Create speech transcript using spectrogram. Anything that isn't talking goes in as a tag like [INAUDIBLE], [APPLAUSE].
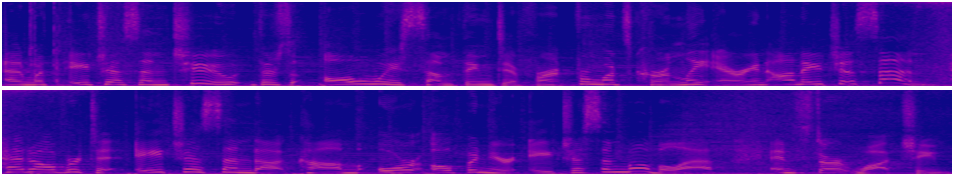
And with HSN2, there's always something different from what's currently airing on HSN. Head over to hsn.com or open your HSN mobile app and start watching.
